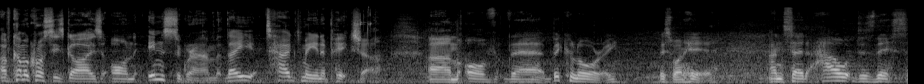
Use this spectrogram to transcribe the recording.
I've come across these guys on Instagram. They tagged me in a picture um, of their Bicolore, this one here, and said, How does this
